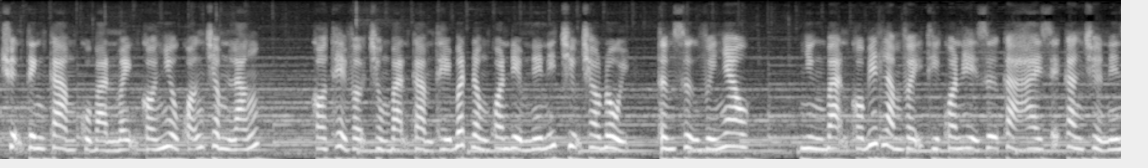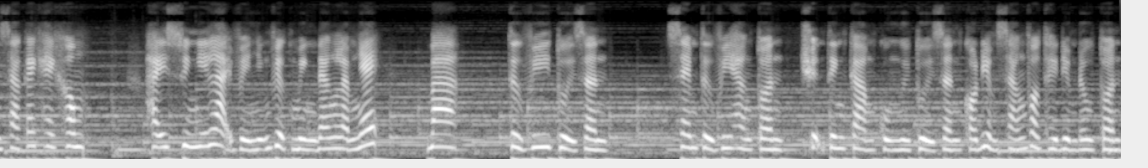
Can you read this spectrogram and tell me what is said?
Chuyện tình cảm của bản mệnh có nhiều quãng trầm lắng. Có thể vợ chồng bạn cảm thấy bất đồng quan điểm nên ít chịu trao đổi, tâm sự với nhau, nhưng bạn có biết làm vậy thì quan hệ giữa cả hai sẽ càng trở nên xa cách hay không? Hãy suy nghĩ lại về những việc mình đang làm nhé. 3. Tử vi tuổi dần Xem tử vi hàng tuần, chuyện tình cảm của người tuổi dần có điểm sáng vào thời điểm đầu tuần,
